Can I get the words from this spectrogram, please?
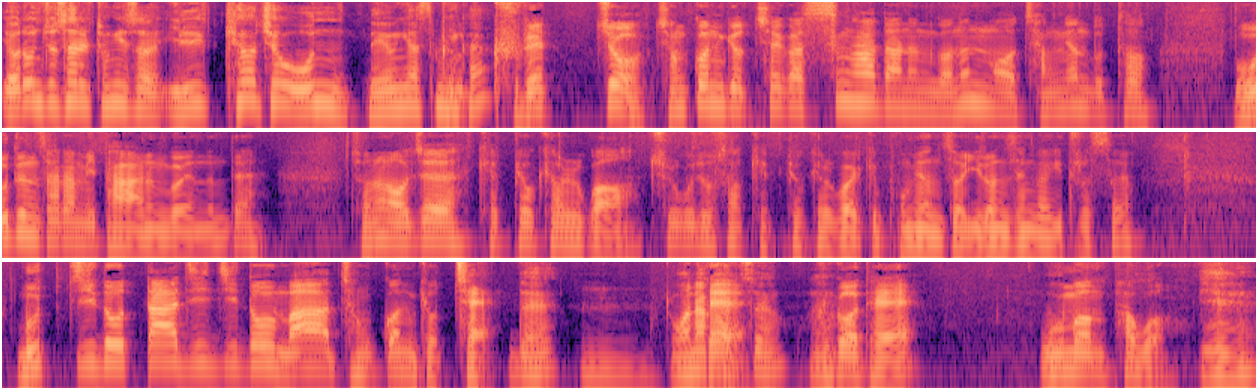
여론조사를 통해서 읽혀져 온 내용이었습니까? 그, 그랬죠. 정권 교체가 승하다는 거는 뭐 작년부터 모든 사람이 다 아는 거였는데 저는 어제 개표 결과, 출구조사 개표 결과 이렇게 보면서 이런 생각이 들었어요. 묻지도 따지지도 마 정권 교체. 네. 음. 워낙 대, 컸어요. 네. 그거 대 우먼 파워. 예.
